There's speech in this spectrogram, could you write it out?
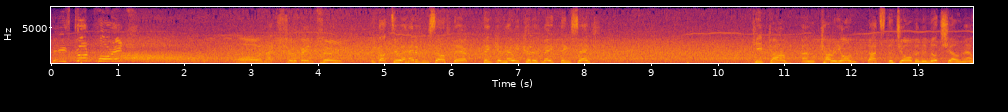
He's gone for it! Oh, and that should have been two. He got too ahead of himself there, thinking how he could have made things safe. Keep calm and carry on. That's the job in a nutshell now.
